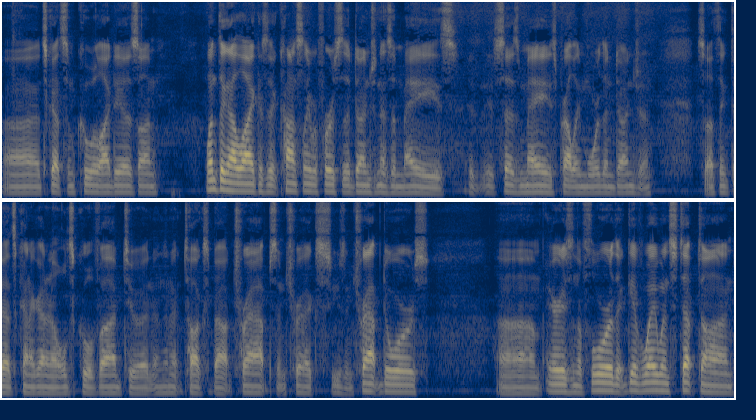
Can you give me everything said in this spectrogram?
uh, it's got some cool ideas on. One thing I like is it constantly refers to the dungeon as a maze. It, it says maze probably more than dungeon, so I think that's kind of got an old school vibe to it. And then it talks about traps and tricks using trap doors, um, areas in the floor that give way when stepped on,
